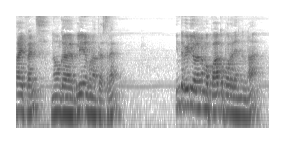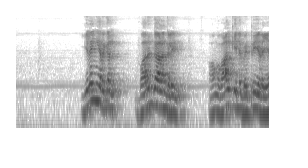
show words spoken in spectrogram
ஹாய் ஃப்ரெண்ட்ஸ் நான் உங்கள் பில்லியன் குணா பேசுகிறேன் இந்த வீடியோவில் நம்ம பார்க்க போகிறது என்னென்னா இளைஞர்கள் வருங்காலங்களில் அவங்க வாழ்க்கையில் வெற்றியடைய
